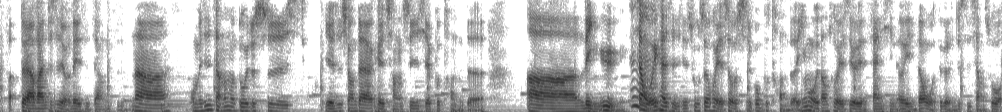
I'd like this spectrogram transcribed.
反对啊，反正就是有类似这样子。那我们其实讲那么多，就是也是希望大家可以尝试一些不同的啊、领域。嗯像我一开始其实出社会也是有试过不同的，因为我当初也是有点三心二意。你知道我这个人就是想说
